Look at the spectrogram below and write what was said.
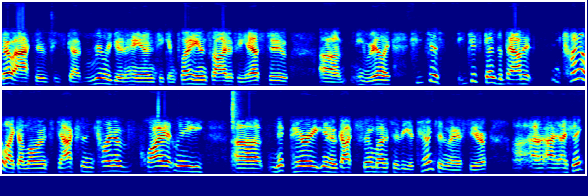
so active. He's got really good hands. He can play inside if he has to. Um, he really, he just, he just goes about it kind of like a Lawrence Jackson, kind of quietly. Uh, Nick Perry, you know, got so much of the attention last year. I, I think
